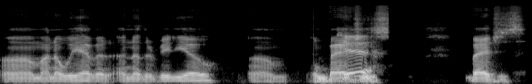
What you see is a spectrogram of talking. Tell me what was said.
Um, I know we have a, another video um, and badges, badges,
